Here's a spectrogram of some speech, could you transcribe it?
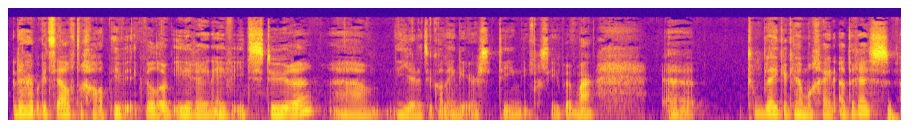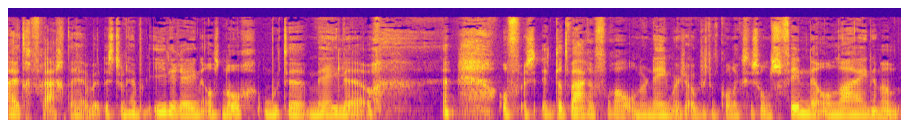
Daar heb ik hetzelfde gehad. Ik wilde ook iedereen even iets sturen. Um, hier natuurlijk alleen de eerste tien in principe. Maar uh, toen bleek ik helemaal geen adres uitgevraagd te hebben. Dus toen heb ik iedereen alsnog moeten mailen. of dat waren vooral ondernemers ook. Dus dan kon ik ze soms vinden online. En dan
